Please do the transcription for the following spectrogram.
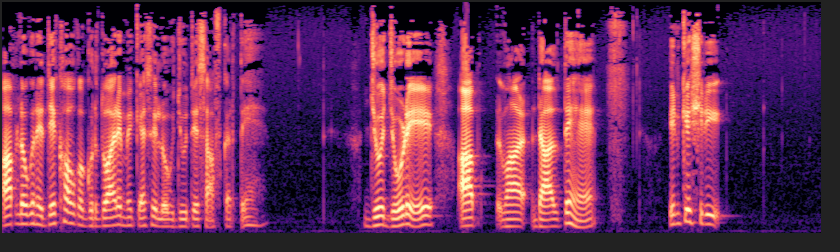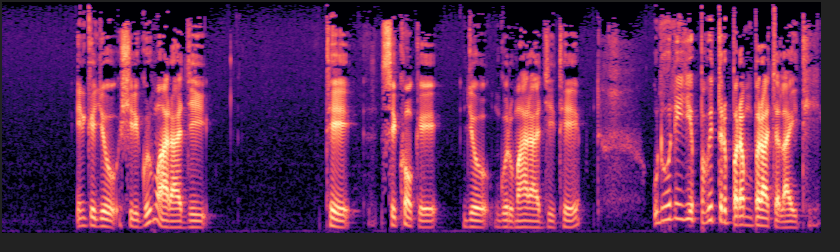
आप लोगों ने देखा होगा गुरुद्वारे में कैसे लोग जूते साफ़ करते हैं। जो जोड़े आप वहाँ डालते हैं, इनके श्री इनके जो श्री गुरु महाराज जी थे, सिखों के जो गुरु महाराज जी थे, उन्होंने ये पवित्र परंपरा चलाई थी।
